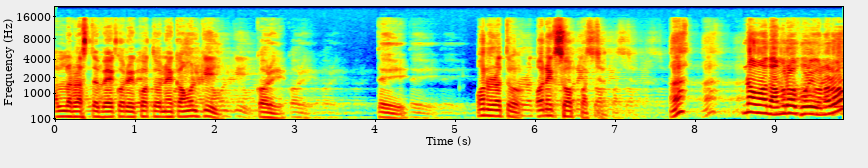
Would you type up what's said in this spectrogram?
আল্লাহর রাস্তা ব্যয় করে, কত নেক আমল কি? করে। ওনারা তো অনেক সব পাচ্ছেন। হ্যাঁ? নামাজ আমরাও পড়ি, ওনারাও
